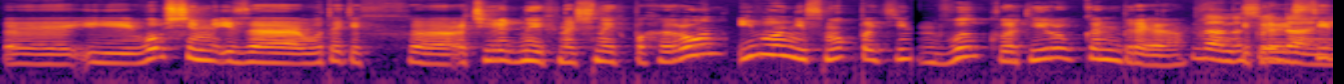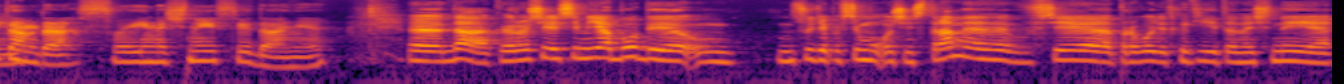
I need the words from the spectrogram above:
Э, И, в общем, из-за вот этих э, очередных ночных похорон Иво не смог пойти в квартиру к Андреа. Да, на и провести свидание. там, да, свои ночные свидания. Э, да, короче, семья Бобби судя по всему, очень странное. Все проводят какие-то ночные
